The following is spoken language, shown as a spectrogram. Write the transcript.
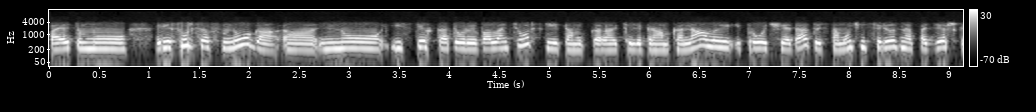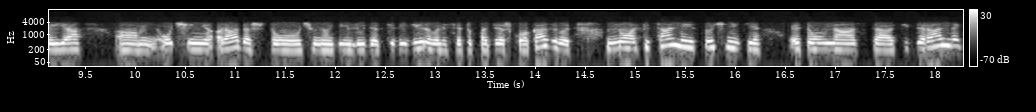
Поэтому ресурсов много, но из тех, которые волонтерские, там телеграм-каналы и прочее, да, то есть там очень серьезная поддержка, я очень рада, что очень многие люди активизировались, эту поддержку оказывают. Но официальные источники это у нас а, федеральный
